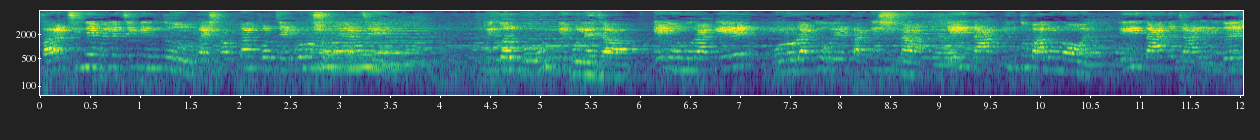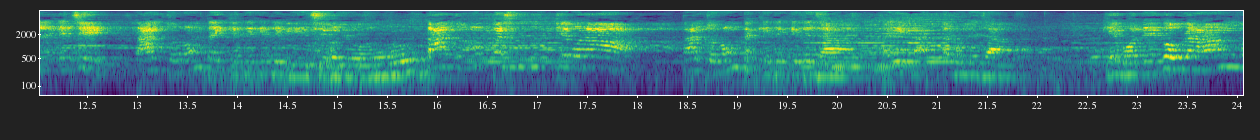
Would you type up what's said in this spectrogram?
তারা চিনে ফেলেছে কিন্তু, তাই সাবধান করছে, কোনো সময় আছে। তোর বউকে ভুলে যা। এই অনুরাগে, অনুরাগী হয়ে থাকিস না। এই দাগ কিন্তু ভালো নয়। এই দাগ যার হৃদয়ে লেগেছে, তার খেতে খেতে তার জনমটা শুধু দুঃখে বলা। তার জনমটা যায় তাই এই দাগটা যা। কে বলে গৌরাঙ্গ?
